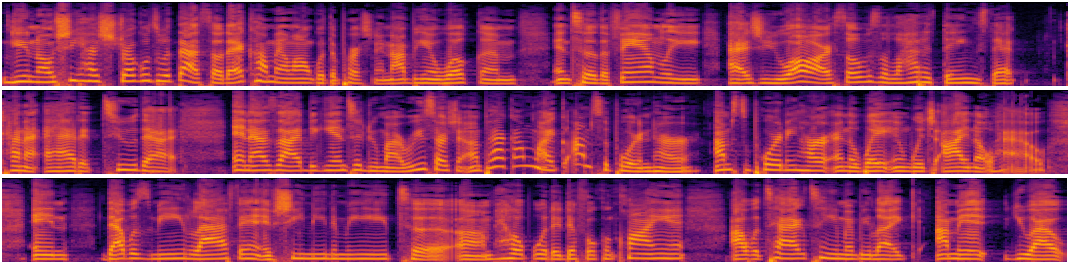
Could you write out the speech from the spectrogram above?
you know, she has struggles with that. So that coming along with depression, not being welcome into the family as you are. So it was a lot of things that kind of added to that. And as I began to do my research and unpack, I'm like, I'm supporting her. I'm supporting her in the way in which I know how. And that was me laughing. If she needed me to um, help with a difficult client, I would tag team and be like, I'm it, you out,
